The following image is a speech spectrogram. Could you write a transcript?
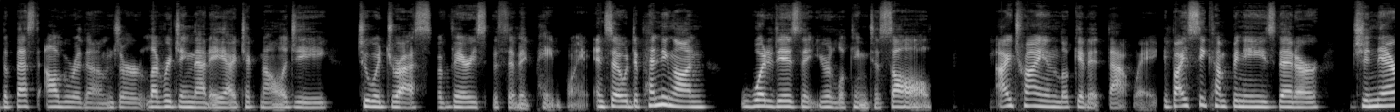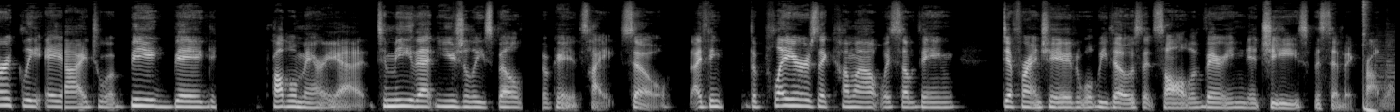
the best algorithms or leveraging that AI technology to address a very specific pain point. And so, depending on what it is that you're looking to solve, I try and look at it that way. If I see companies that are generically AI to a big, big problem area, to me, that usually spells, okay, it's hype. So I think the players that come out with something differentiated will be those that solve a very niche specific problem.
